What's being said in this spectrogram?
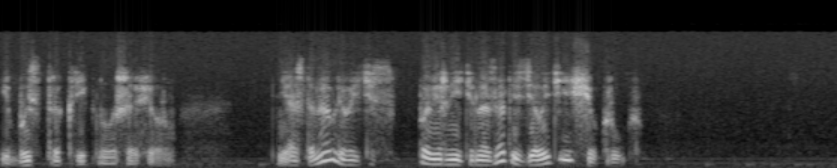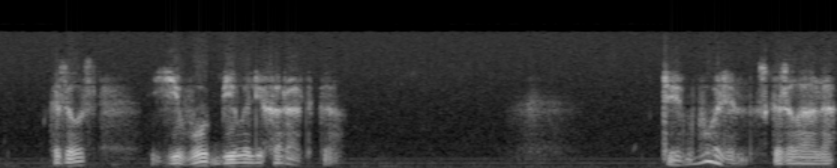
и быстро крикнула шоферу. «Не останавливайтесь, поверните назад и сделайте еще круг». Казалось, его била лихорадка. «Ты болен», — сказала она.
